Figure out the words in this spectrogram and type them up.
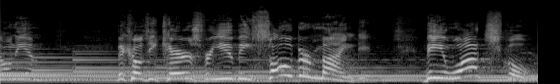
on Him because He cares for you. Be sober minded, be watchful.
